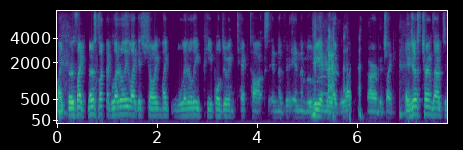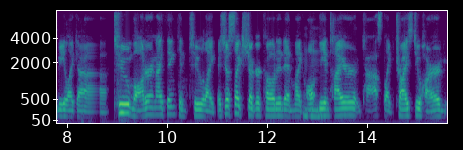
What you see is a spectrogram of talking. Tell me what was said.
like there's like there's like literally like it's showing like literally people doing TikToks in the in the movie, and you're like, what garbage? Like it just turns out to be like uh too modern, I think, and too like it's just like sugar coated, and like all Mhm. the entire cast like tries too hard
